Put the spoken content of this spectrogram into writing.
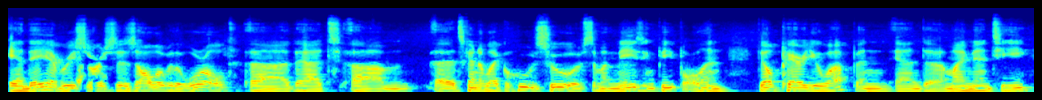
And they have resources all over the world uh, that um, uh, it's kind of like a who's who of some amazing people, and they'll pair you up. And and uh, my mentee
